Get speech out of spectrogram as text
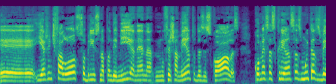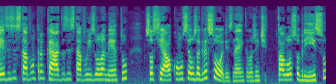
É, e a gente falou sobre isso na pandemia, né, na, no fechamento das escolas, como essas crianças muitas vezes estavam trancadas, estavam em isolamento social com os seus agressores, né? Então a gente falou sobre isso.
